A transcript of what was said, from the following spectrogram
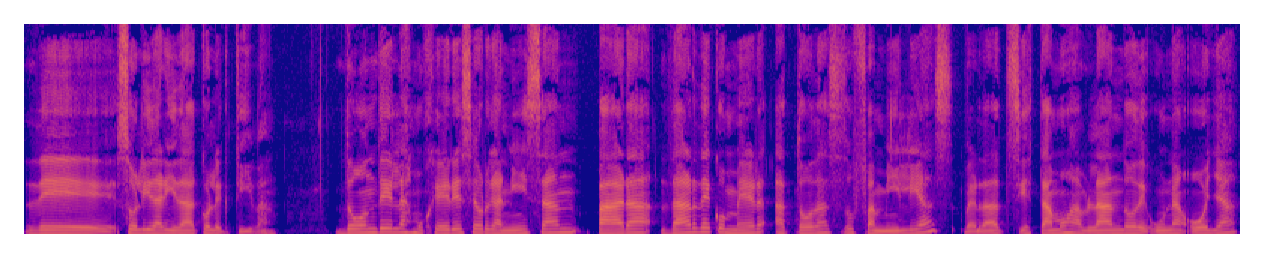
de solidaridad colectiva, donde las mujeres se organizan para dar de comer a todas sus familias, ¿verdad? Si estamos hablando de una olla,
